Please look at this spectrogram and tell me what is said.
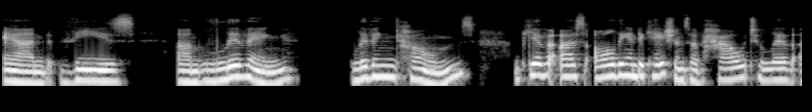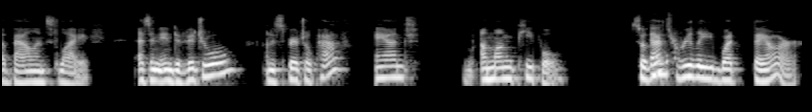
and these um, living, living tomes give us all the indications of how to live a balanced life as an individual on a spiritual path and among people. So that's and, really what they are.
